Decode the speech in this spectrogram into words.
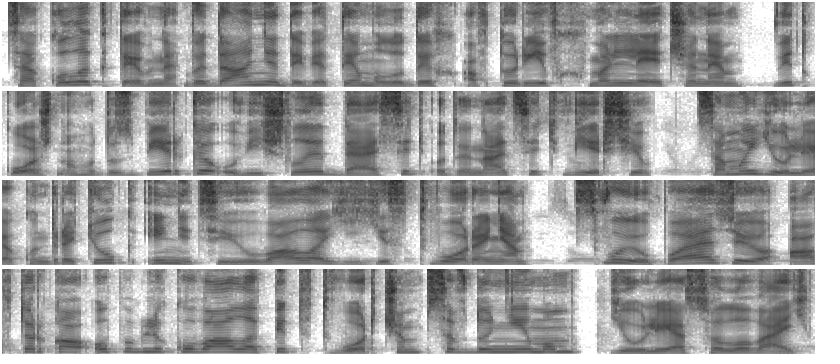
Це колективне видання дев'яти молодих авторів Хмельниччини. Від кожного до збірки увійшли 10-11 віршів. Саме Юлія Кондратюк ініціювала її створення. Свою поезію авторка опублікувала під творчим псевдонімом Юлія Соловей.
